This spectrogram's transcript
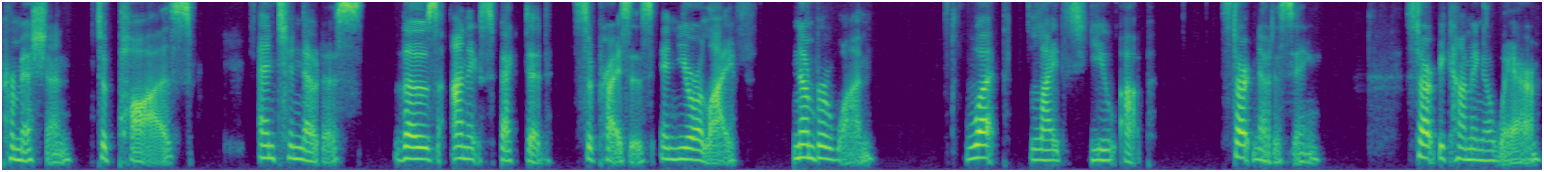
permission to pause and to notice those unexpected surprises in your life. Number one, what lights you up? Start noticing, start becoming aware.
